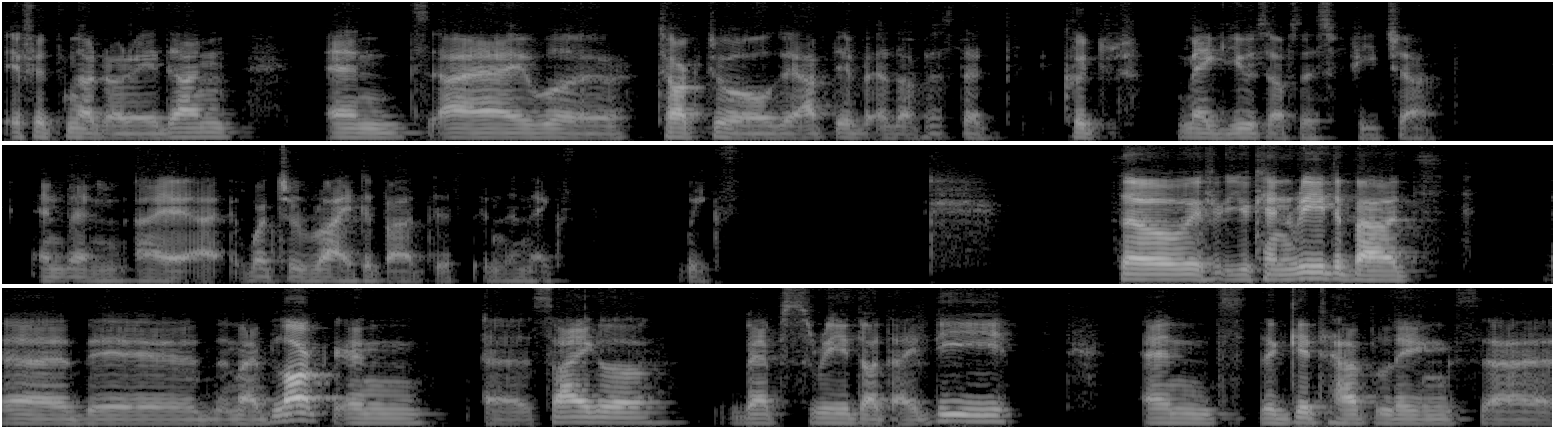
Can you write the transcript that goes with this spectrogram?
if it's not already done. And I will talk to all the app developers that could make use of this feature. And then I, I want to write about this in the next weeks. So if you can read about uh, the, the, my blog in uh, Sigle web3.id and the GitHub links are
